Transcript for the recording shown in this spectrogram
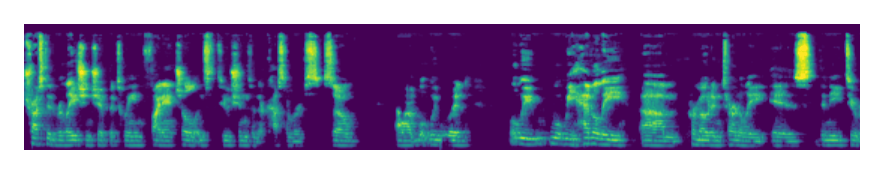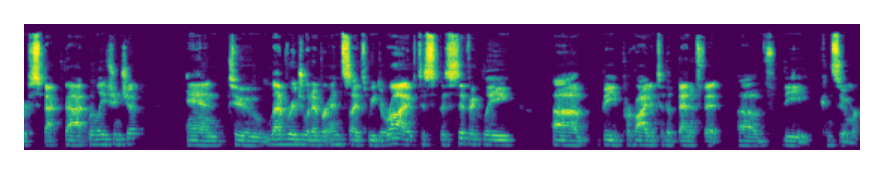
trusted relationship between financial institutions and their customers. So, uh, what we would what we what we heavily um, promote internally is the need to respect that relationship and to leverage whatever insights we derive to specifically uh, be provided to the benefit of the consumer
